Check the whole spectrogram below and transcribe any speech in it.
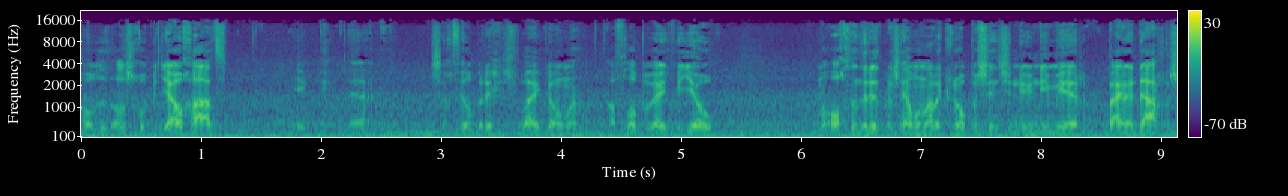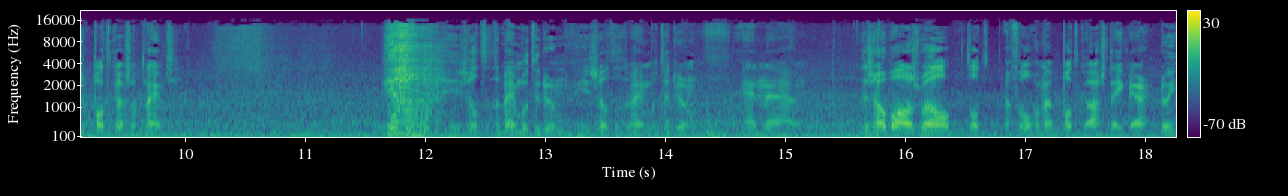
hoop dat alles goed met jou gaat. Ik zag veel berichtjes voorbij komen afgelopen week. Yo, mijn ochtendritme is helemaal naar de knoppen sinds je nu niet meer bijna dagelijks een podcast opneemt. Ja, je zult het ermee moeten doen. Je zult het ermee moeten doen. En dus hoop alles wel. Tot een volgende podcast. Take care. Doei.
